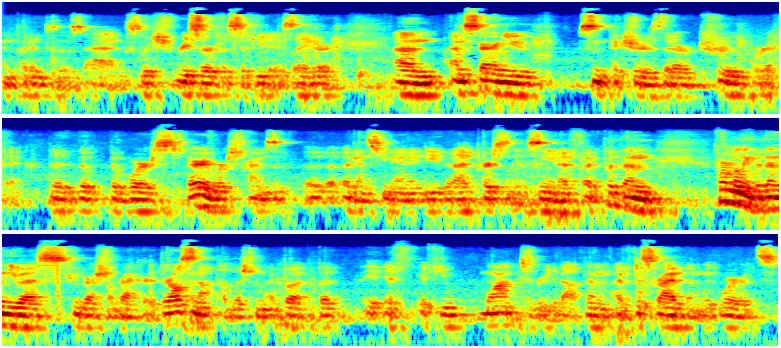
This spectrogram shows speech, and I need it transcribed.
and put into those bags, which resurfaced a few days later. Um, I'm sparing you some pictures that are truly horrific the, the, the worst, very worst crimes of, uh, against humanity that I personally have seen. I've, I've put them formally within the U.S. congressional record. They're also not published in my book, but if, if you want to read about them, I've described them with words.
